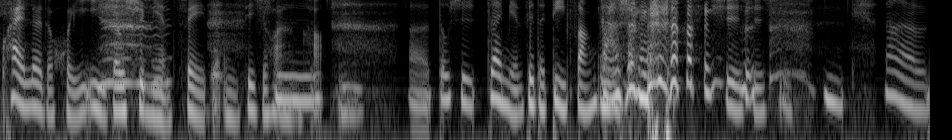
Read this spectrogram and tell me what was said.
快乐的回忆都是免费的。嗯，这句话很好。嗯呃，都是在免费的地方发生的，是是是，嗯，那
